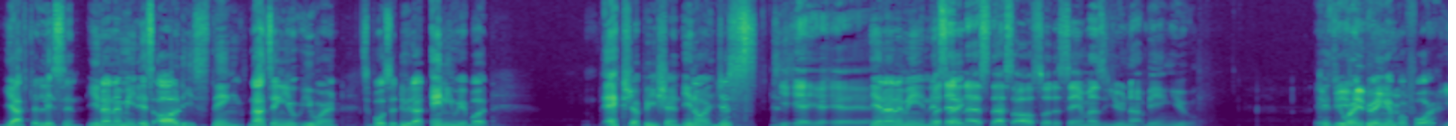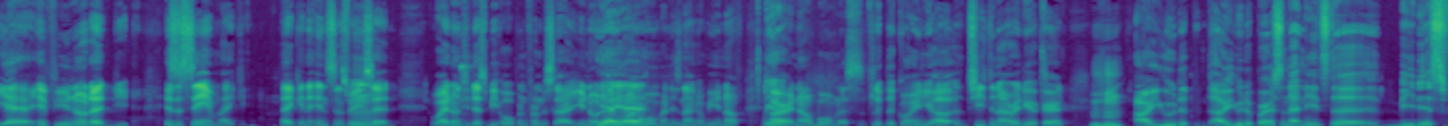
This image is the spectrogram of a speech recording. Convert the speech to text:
You have to listen. You know what I mean? It's all these things. Not saying you you weren't supposed to do that anyway, but extra patient. You know, just Yeah, yeah, yeah, yeah. You know what I mean? But It's then like- that's that's also the same as you not being you. Because you weren't if doing it before? Yeah, if you know that you, it's the same. Like like in the instance where you Mm. said, "Why don't you just be open from the start?" You know Yeah, that yeah, one yeah. woman is not gonna be enough. All right, now boom, let's flip the coin. You uh, cheating already occurred. Mhm. Are you the Are you the person that needs to be this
